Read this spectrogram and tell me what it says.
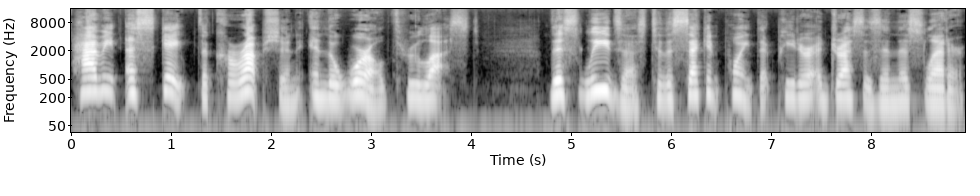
having escaped the corruption in the world through lust. This leads us to the second point that Peter addresses in this letter.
